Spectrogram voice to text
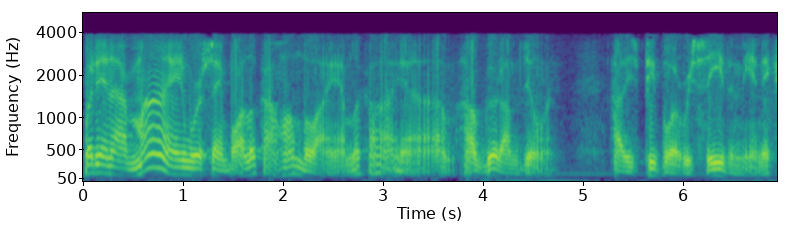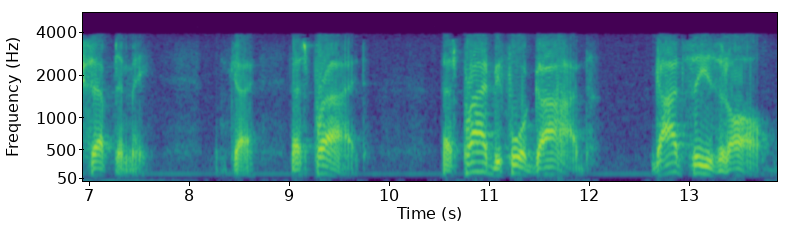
But in our mind, we're saying, "Boy, look how humble I am. Look how I am. How good I'm doing. How these people are receiving me and accepting me." Okay, that's pride. That's pride before God. God sees it all.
